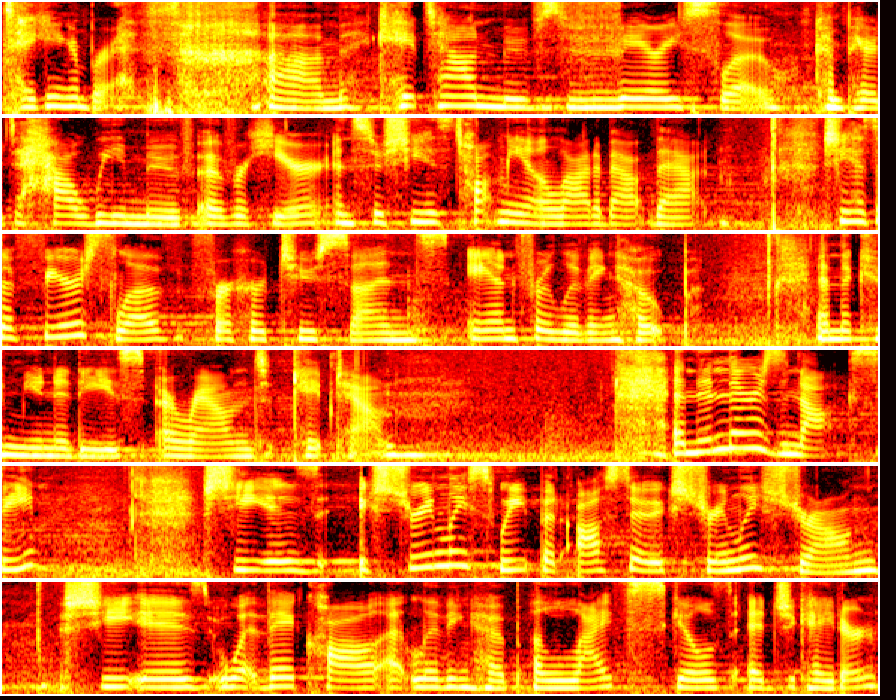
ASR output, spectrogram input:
taking a breath. Um, Cape Town moves very slow compared to how we move over here, and so she has taught me a lot about that. She has a fierce love for her two sons and for Living Hope and the communities around Cape Town. And then there's Noxie. She is extremely sweet, but also extremely strong. She is what they call at Living Hope a life skills educator,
